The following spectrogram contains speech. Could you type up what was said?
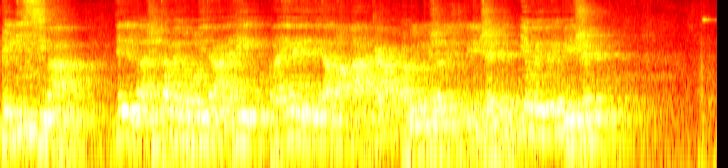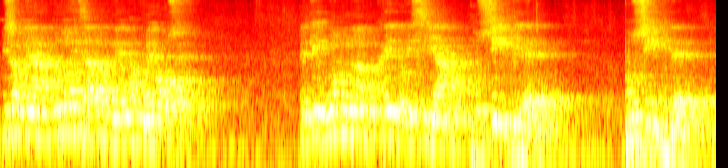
bellissima della città metropolitana che praticamente è diventata una banca, da quello che ci ha detto dirigente, io credo che invece bisogna puntualizzare alcune, alcune cose, perché non credo che sia possibile, possibile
